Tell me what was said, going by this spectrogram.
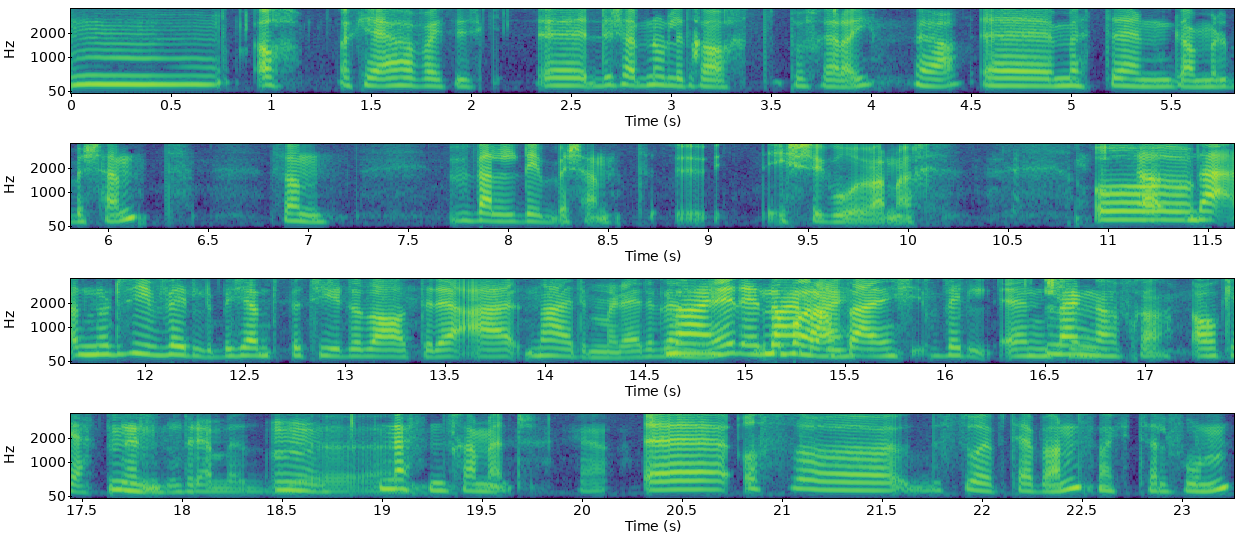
Mm, oh, OK, jeg har faktisk eh, Det skjedde noe litt rart på fredag. Ja. Eh, møtte en gammel bekjent. Sånn veldig bekjent. eh, Ikke gode venner. Og Ja, det er, når du sier veldig bekjent, betyr det da at dere er nærmere dere venner? Nei, eller nei, bare nei. at det er en, vel, en kjent- lenger fra. OK. Mm. Nesten fremmed. Mm. Mm. Nesten fremmed. Eh, og så sto jeg på T-banen, snakket i telefonen.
